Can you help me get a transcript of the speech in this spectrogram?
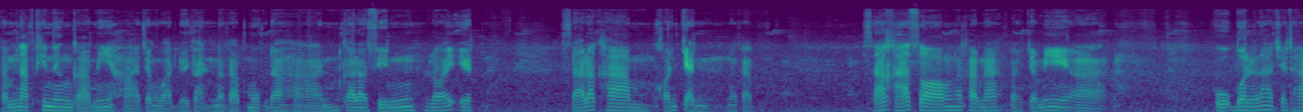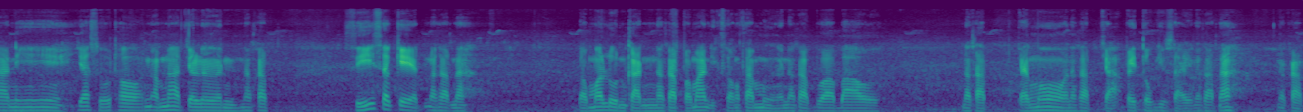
สำนักที่หนึ่งก็มีหาจังหวัดด้วยกันนะครับ มุกดาหาร กาฬสินธุ์ร้อยเอ็ด สารคาม ขอนแก่นนะครับ สาขาสองนะครับนะก็จะมีอ่าอุบลราชธานียะโสธรอำนาจเจริญนะครับศรีสะเกดนะครับนะต้องมาลุ้นกันนะครับ ประมาณอีกสองสามหมื่นนะครับ ว่าเบานะครับแตงโมนะครับ จะไปตกอยู่ใส่นะครับนะนะครับ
